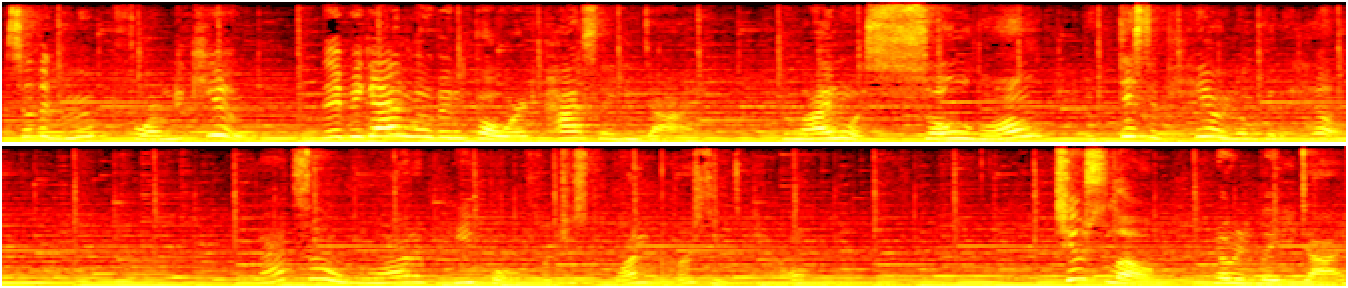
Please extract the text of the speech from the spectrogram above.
So the group formed a queue. They began moving forward past Lady Di. The line was so long, it disappeared over the hill. That's a lot of people for just one person to count. Too slow, noted Lady Di.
